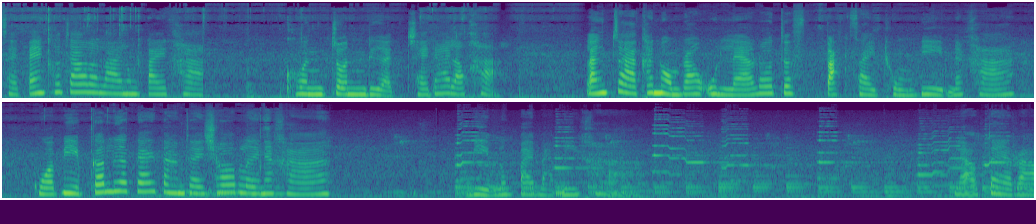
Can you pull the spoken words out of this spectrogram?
ใส่แป้งข้าวเจ้าละลายลงไปค่ะ คนจนเดือดใช้ได้แล้วค่ะ หลังจากขนมเราอุ่นแล้วเราจะ ตักใส่ถุงบีบนะคะ หัวบีบก็เลือกได้ตามใจชอบเลยนะคะ บีบลงไปแบบนี้ค่ะ แล้วแต่เรา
